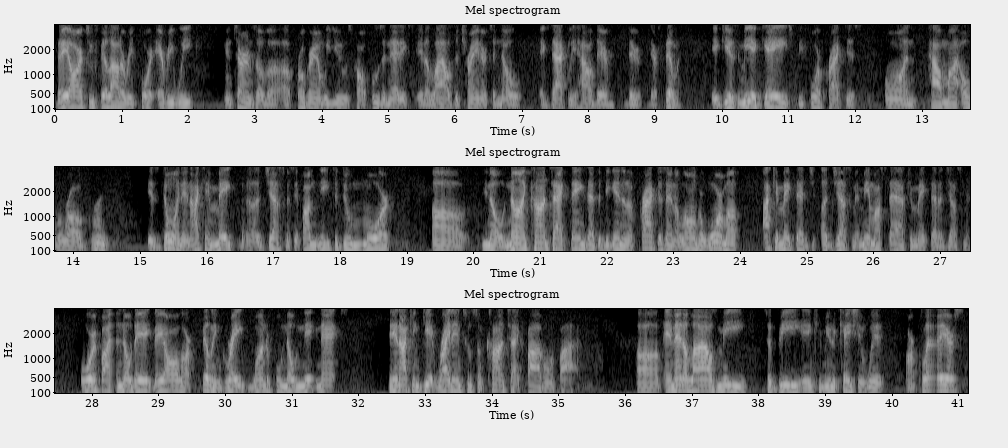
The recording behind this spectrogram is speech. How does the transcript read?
They are to fill out a report every week in terms of a, a program we use called Fusionetics. It allows the trainer to know exactly how they're they're they're feeling it gives me a gauge before practice on how my overall group is doing and I can make the adjustments. If I need to do more uh, you know, non-contact things at the beginning of practice and a longer warm-up, I can make that adjustment. Me and my staff can make that adjustment. Or if I know they they all are feeling great, wonderful, no knickknacks, then I can get right into some contact five on five. Uh, and that allows me to be in communication with our players,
